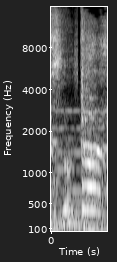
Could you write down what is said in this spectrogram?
mistletoe.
